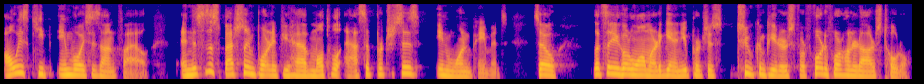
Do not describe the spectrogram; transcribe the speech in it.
always keep invoices on file. And this is especially important if you have multiple asset purchases in one payment. So let's say you go to Walmart again, you purchase two computers for $4,400 total.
